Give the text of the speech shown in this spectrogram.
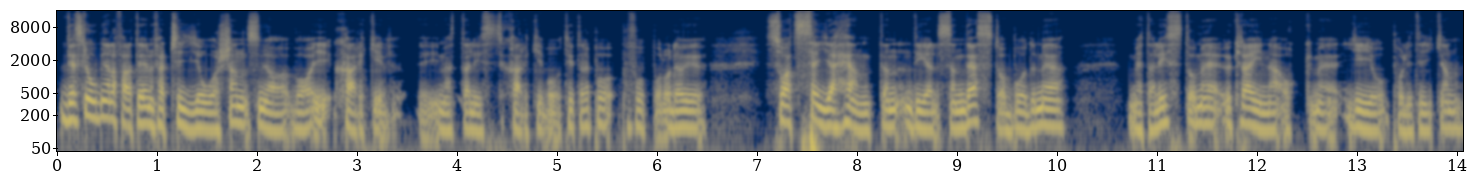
det slog mig i alla fall att det är ungefär tio år sedan som jag var i Charkiv, i Metalist Charkiv och tittade på, på fotboll. Och det har ju så att säga hänt en del sedan dess då, både med Metallist och med Ukraina och med geopolitiken.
